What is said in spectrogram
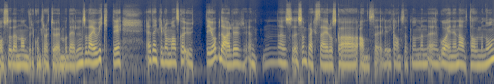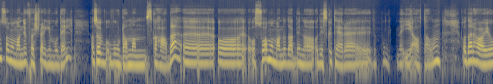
også den andre kontraktørmodellen. Så det er jo viktig jeg tenker når man skal ut i jobb, da, eller enten eh, som praksiseier og skal ansette, eller ikke ansette noen, men uh, gå inn i en avtale med noen, så må man jo først velge modell. Altså hvordan man skal ha det. Og, og, så må man jo da begynne å, diskutere punktene i avtalen. Og der har jo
